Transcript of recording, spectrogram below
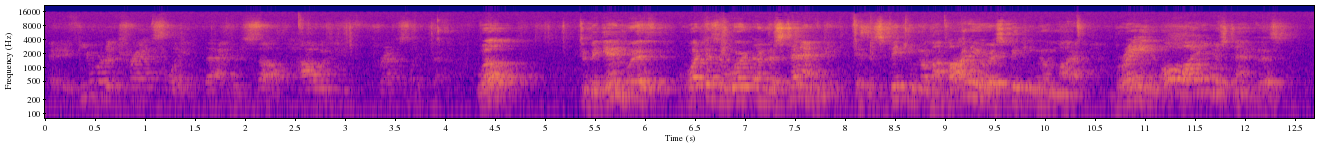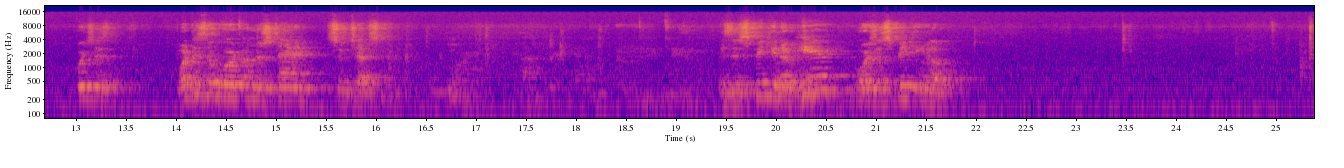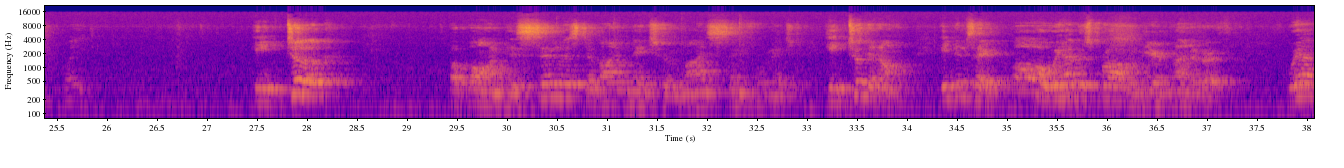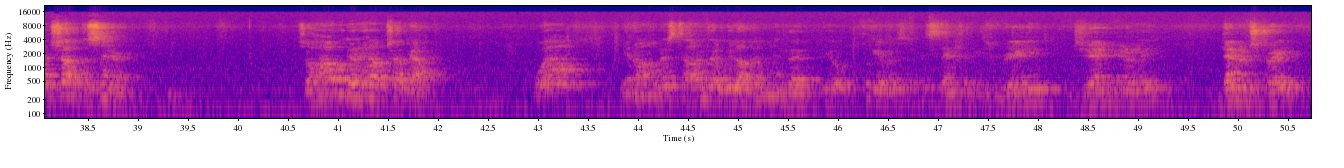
if you were to translate that yourself, how would you translate that? Well, to begin with, what does the word understand mean? Is it speaking of my body or is it speaking of my brain? Oh, I understand this. Which is? What does the word understand suggest? Is it speaking of here or is it speaking of Wait. He took upon his sinless divine nature my sinful nature. He took it on. He didn't say, oh, we have this problem here in planet Earth. We have Chuck the sinner. So how are we going to help Chuck out? Well, you know, let's tell him that we love him and that he'll forgive us of his sins if he's really, genuinely demonstrate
